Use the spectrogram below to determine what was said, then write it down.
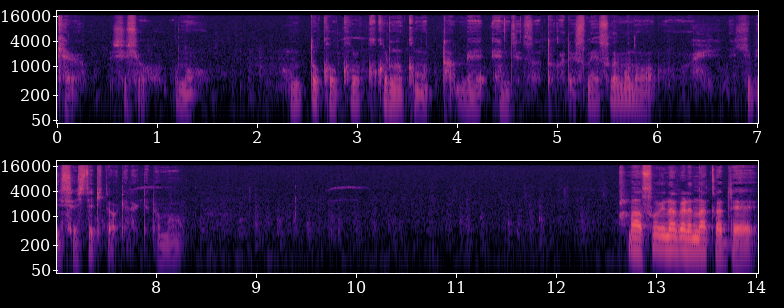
ケル首相の本当心心のこもった名演説だとかですねそういうものを日々接してきたわけだけども。まあそういう流れの中で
